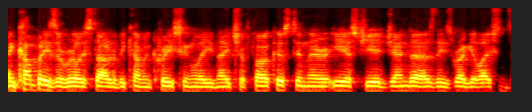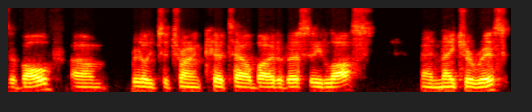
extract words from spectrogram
and companies have really started to become increasingly nature focused in their ESG agenda as these regulations evolve, um, really to try and curtail biodiversity loss and nature risk.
